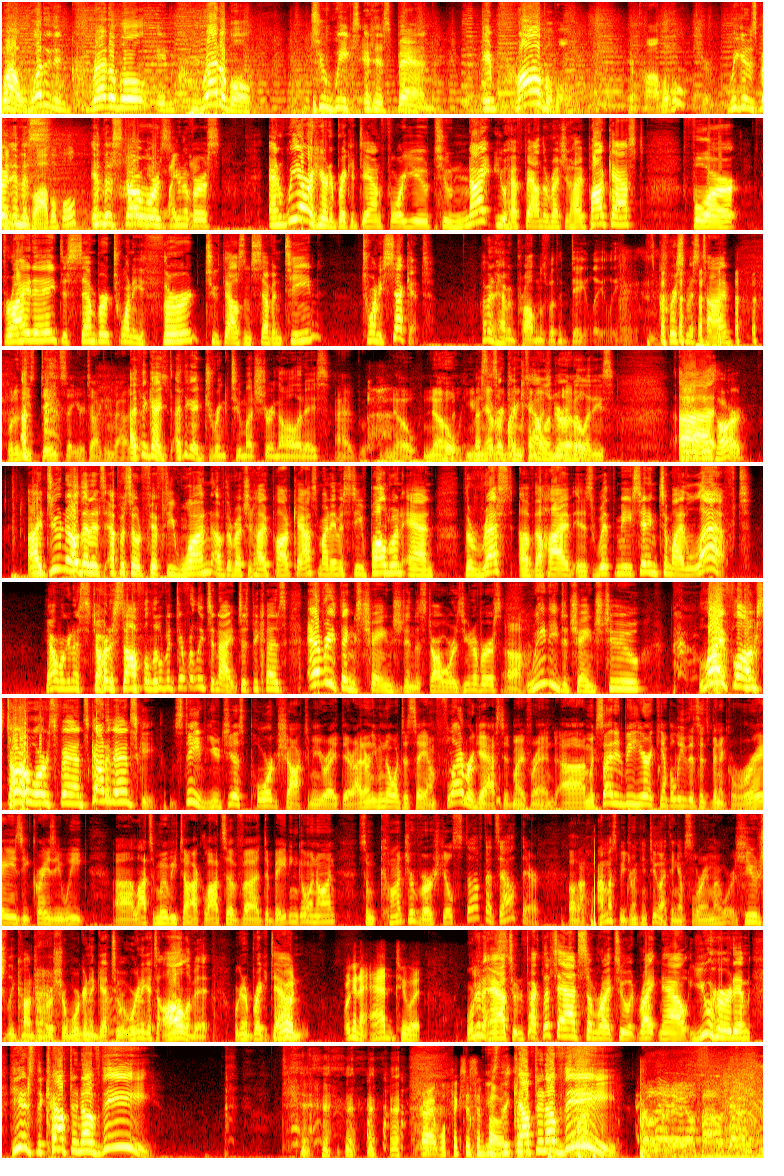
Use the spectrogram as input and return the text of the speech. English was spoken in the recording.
Wow, what an incredible, incredible two weeks it has been. Improbable. Improbable? Sure. Week it has been in this Probable. in the Star Wars universe. And we are here to break it down for you. Tonight, you have found the Wretched Hive podcast for Friday, December 23rd, 2017. 22nd. I've been having problems with a date lately. It's Christmas time. What are these dates that you're talking about? I think I, just- I think I drink too much during the holidays. I- no, no, you Messes never up my calendar too much. No. abilities. Math uh, is hard. I do know that it's episode 51 of the Wretched Hive podcast. My name is Steve Baldwin, and the rest of the Hive is with me, sitting to my left. Yeah, we're going to start us off a little bit differently tonight, just because everything's changed in the Star Wars universe. We need to change too. Lifelong Star Wars fan, Scott Ivansky. Steve, you just porg shocked me right there. I don't even know what to say. I'm flabbergasted, my friend. Uh, I'm excited to be here. I can't believe this. It's been a crazy, crazy week. Uh, lots of movie talk, lots of uh, debating going on, some controversial stuff that's out there. Oh. I must be drinking too. I think I'm slurring my words. Hugely controversial. We're going to get to it. We're going to get to all of it. We're going to break it We're, down. we're gonna add to it. We're going to add to it. In fact, let's add some right to it right now. You heard him. He is the captain of the. All right, we'll fix this in He's post. He's the captain of the.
